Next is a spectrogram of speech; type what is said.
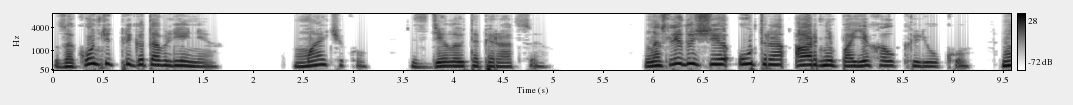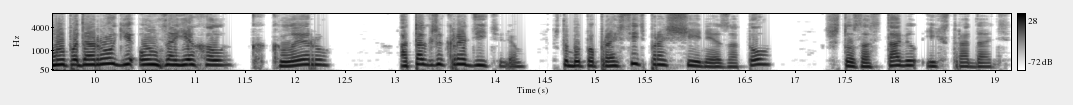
закончит приготовление, мальчику сделают операцию. На следующее утро Арни поехал к Люку, но по дороге он заехал к Клэру, а также к родителям, чтобы попросить прощения за то, что заставил их страдать.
